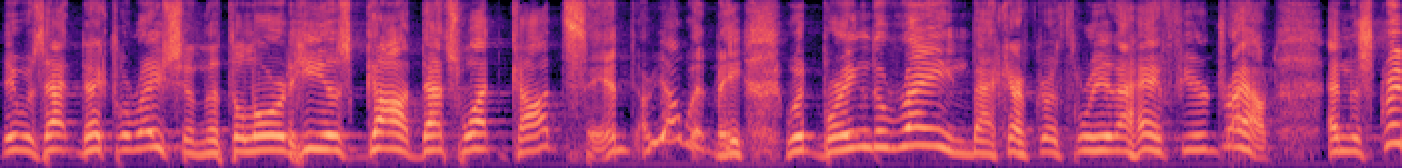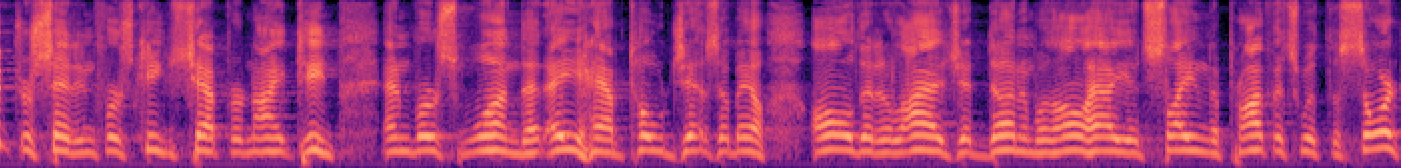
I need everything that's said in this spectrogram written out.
It was that declaration that the Lord, He is God. That's what God said. Are y'all with me? Would bring the rain back after a three and a half year drought. And the scripture said in 1 Kings chapter 19 and verse 1 that Ahab told Jezebel all that Elijah had done and with all how he had slain the prophets with the sword.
